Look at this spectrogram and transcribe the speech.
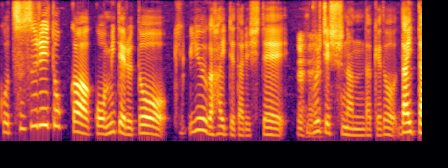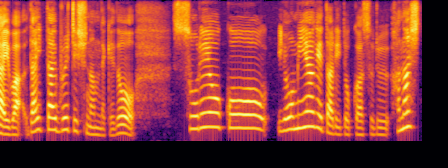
こう綴りとかこう見てると「U」が入ってたりしてブ Mhm. リティッシュなんだけど大体は大体ブリティッシュなんだけどそれをこう読み上げたりとかする話し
